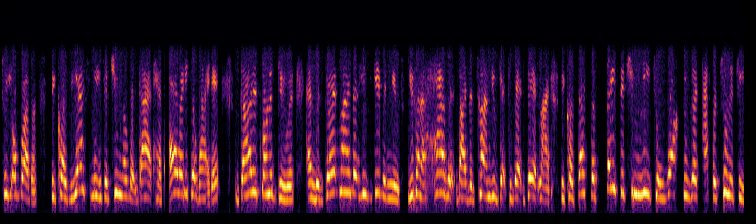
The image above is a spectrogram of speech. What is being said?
to your brother because yes means that you know that God has already provided. God is going to do it. And the deadline that he's given you, you're going to have it by the time you get to that deadline because that's the faith that you need to walk through that opportunity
